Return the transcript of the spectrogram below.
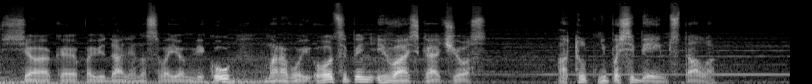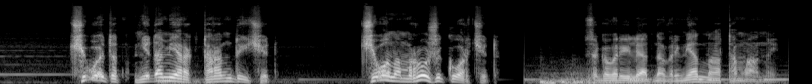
Всякое повидали на своем веку моровой оцепень и Васька очес. А тут не по себе им стало. «Чего этот недомерок тарандычит? Чего нам рожи корчит?» Заговорили одновременно атаманы.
